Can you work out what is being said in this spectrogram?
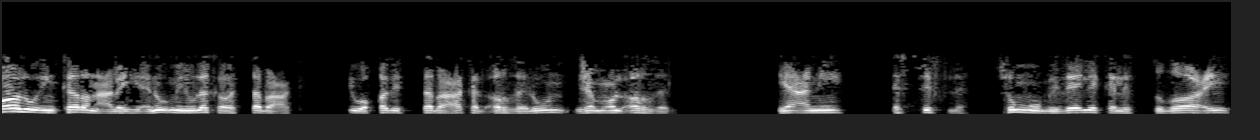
قالوا إنكارا عليه أنؤمن لك واتبعك. وقد اتبعك الأرذلون جمع الأرذل يعني السفلة سموا بذلك لاتضاع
